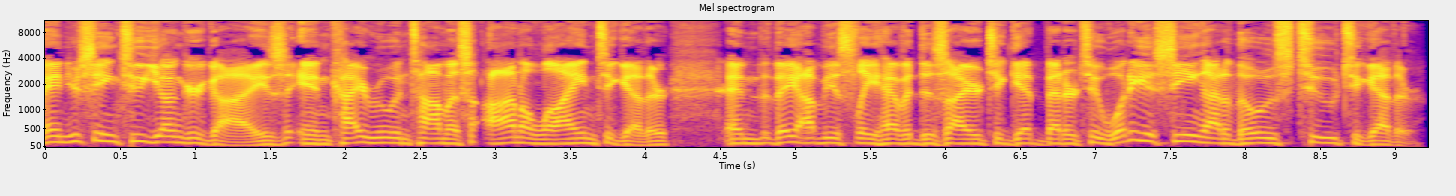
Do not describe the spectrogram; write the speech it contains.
man, you're seeing two younger guys in Kyrou and Thomas on a line together, and they obviously have a desire to get better too. What are you seeing out of those two together?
